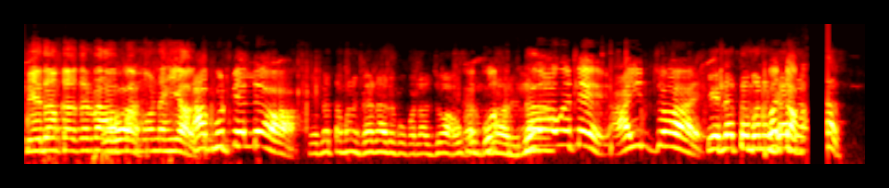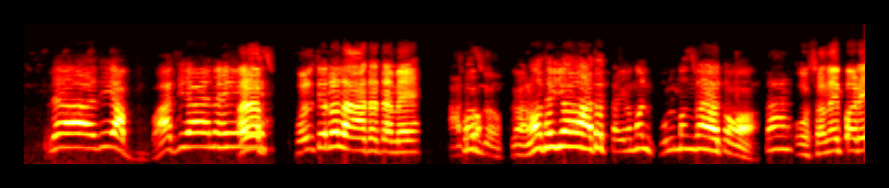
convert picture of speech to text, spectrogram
ખેદમ કા કરવા આવો ઓહો. પણ હું આ આવતો. બૂટ લ્યો. એટલે તમને ઘર ના જો આવું. હું એટલે આઈ જ જાય. એટલે તમને ઘર હજી આયા નહીં. અને ફૂલ કેટલો લાવ્યા હતા તમે? ઘણો થઈ ગયો. આ તો ત્રણ ફૂલ મંગાયો તો. ઓછો નહીં પડે?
